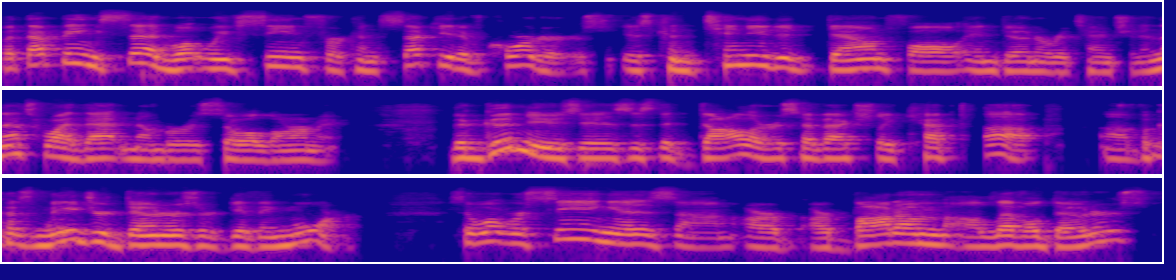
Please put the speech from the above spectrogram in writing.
But that being said, what we've seen for consecutive quarters is continued downfall in donor retention. And that's why that number is so alarming. The good news is, is that dollars have actually kept up uh, because major donors are giving more. So what we're seeing is um, our, our bottom uh, level donors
